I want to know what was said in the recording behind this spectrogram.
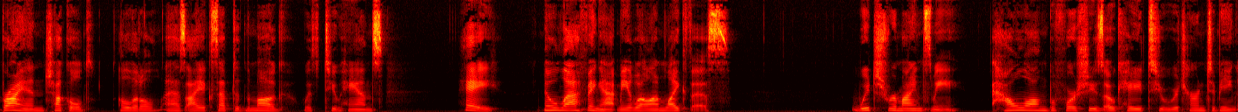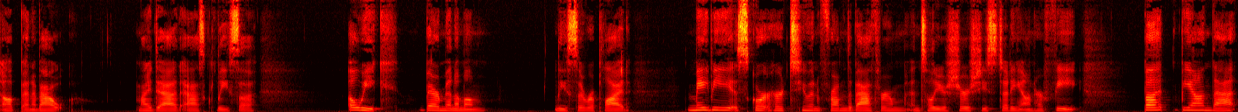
Brian chuckled a little as I accepted the mug with two hands. Hey, no laughing at me while I'm like this. Which reminds me, how long before she's okay to return to being up and about? My dad asked Lisa. A week, bare minimum, Lisa replied. Maybe escort her to and from the bathroom until you're sure she's steady on her feet. But beyond that,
